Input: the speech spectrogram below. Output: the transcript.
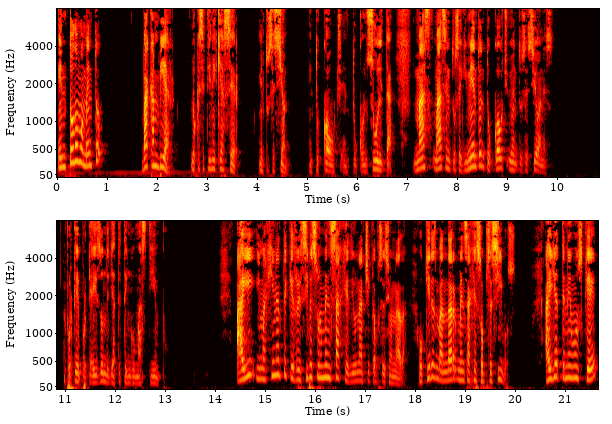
en todo momento va a cambiar lo que se tiene que hacer en tu sesión, en tu coach, en tu consulta, más, más en tu seguimiento, en tu coach o en tus sesiones. ¿Por qué? Porque ahí es donde ya te tengo más tiempo. Ahí imagínate que recibes un mensaje de una chica obsesionada o quieres mandar mensajes obsesivos. Ahí ya tenemos que,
